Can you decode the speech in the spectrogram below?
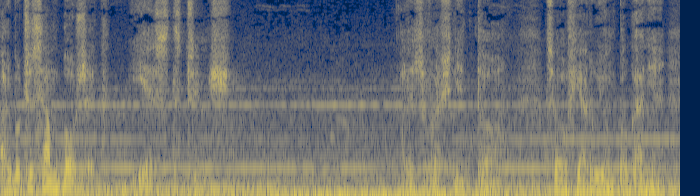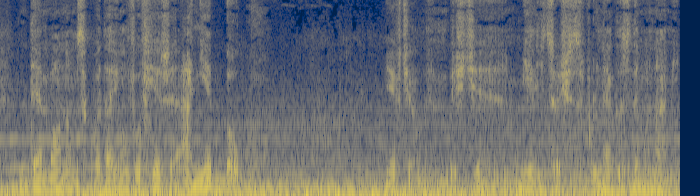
Albo czy sam Bożek jest czymś? Ależ właśnie to, co ofiarują poganie, demonom składają w ofierze, a nie Bogu. Nie chciałbym, byście mieli coś wspólnego z demonami.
